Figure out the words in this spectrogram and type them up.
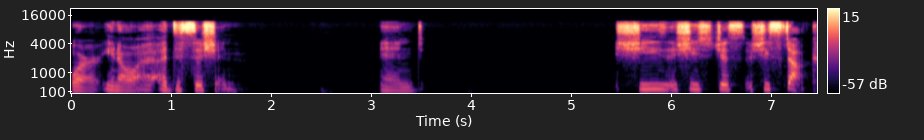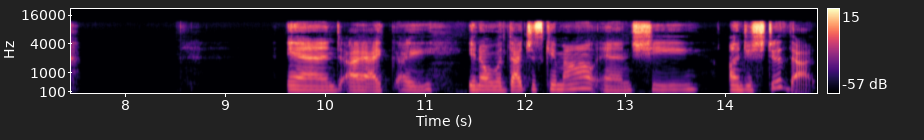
or you know a, a decision and she she's just she's stuck and I, I i you know when that just came out and she understood that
